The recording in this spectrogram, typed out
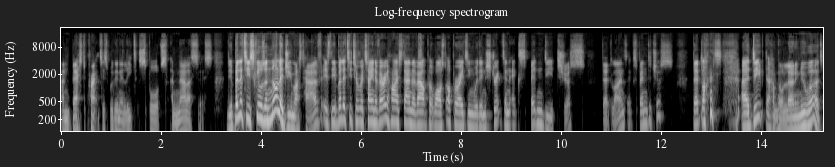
and best practice within elite sports analysis. The ability, skills, and knowledge you must have is the ability to retain a very high standard of output whilst operating within strict and expeditious deadlines. Expeditious? Deadlines. Uh, deep, I'm not learning new words.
